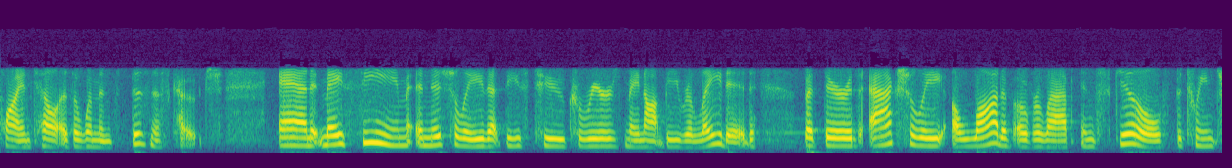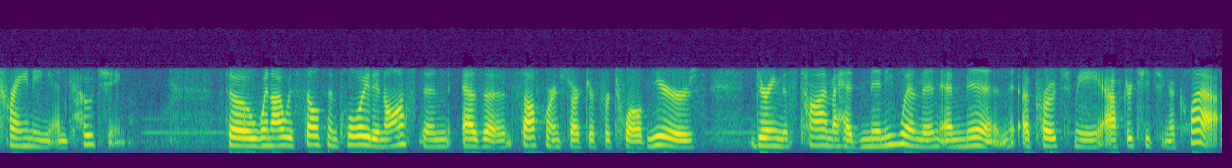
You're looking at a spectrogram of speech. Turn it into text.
clientele as a women's business coach. And it may seem initially that these two careers may not be related, but there is actually a lot of overlap in skills between training and coaching. So when I was self-employed in Austin as a software instructor for 12 years, during this time I had many women and men approach me after teaching a class,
